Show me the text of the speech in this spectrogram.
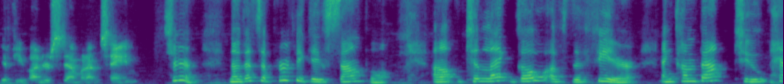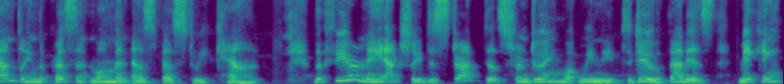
if you understand what I'm saying. Sure. Now, that's a perfect example. Uh, to let go of the fear and come back to handling the present moment as best we can. The fear may actually distract us from doing what we need to do. That is, making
